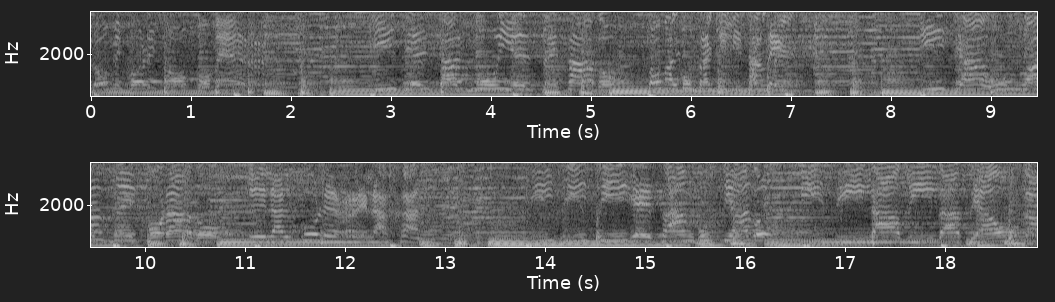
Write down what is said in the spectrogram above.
Lo mejor es no comer. Y si estás muy estresado, toma algún tranquilizante. Y si aún no has mejorado, El alcohol es relajante. y si sigues angustiado, y si la vida te ahoga,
